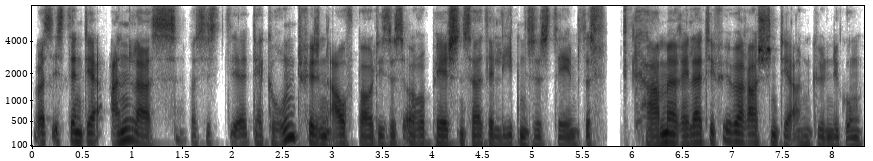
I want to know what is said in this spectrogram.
Was ist denn der Anlass, was ist der, der, Grund für den Aufbau dieses europäischen Satellitensystems? Das kam ja relativ überraschend, die Ankündigung.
